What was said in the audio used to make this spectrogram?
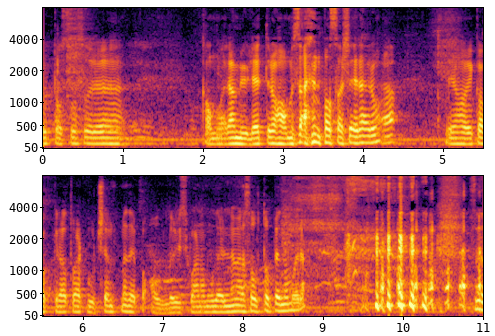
gjort også så det kan være muligheter å ha med seg en passasjer her òg. Ja. Vi har ikke akkurat vært bortskjemt med det på alle Husqvarna-modellene vi har solgt opp gjennom åra. så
